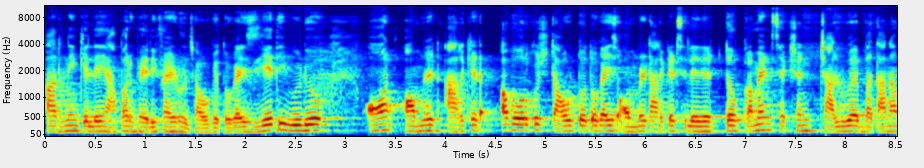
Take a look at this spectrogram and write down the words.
अर्निंग के लिए यहाँ पर वेरीफाइड हो जाओगे। तो गाइज़ ये थी वीडियो ऑन ऑमलेट आर्केड अब और कुछ डाउट हो तो गाइज़ ऑमलेट आर्केट से रिलेटेड तो कमेंट सेक्शन चालू है, बताना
